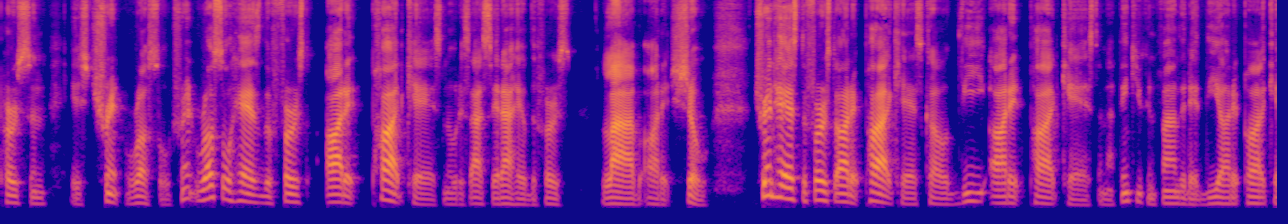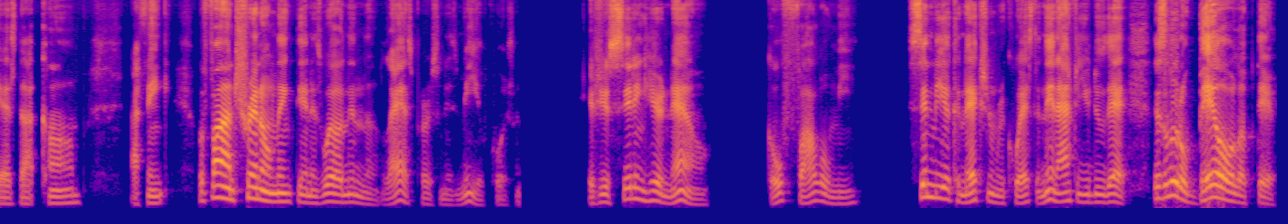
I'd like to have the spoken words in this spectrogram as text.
person is Trent Russell. Trent Russell has the first audit podcast. Notice I said I have the first live audit show. Trent has the first audit podcast called The Audit Podcast. And I think you can find it at theauditpodcast.com. I think. But find Trent on LinkedIn as well. And then the last person is me, of course. If you're sitting here now go follow me. Send me a connection request. And then after you do that, there's a little bell up there.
